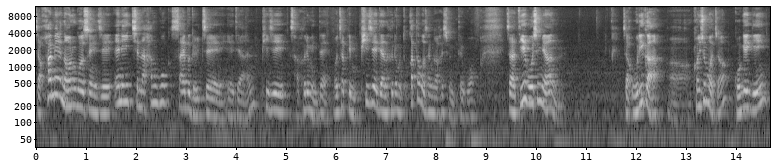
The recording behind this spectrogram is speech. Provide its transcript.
자 화면에 나오는 것은 이제 NH나 한국 사이버 결제에 대한 PG사 흐름인데 어차피 뭐 PG에 대한 흐름은 똑같다고 생각하시면 되고. 자 뒤에 보시면 자 우리가 어, 컨슈머죠. 고객이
